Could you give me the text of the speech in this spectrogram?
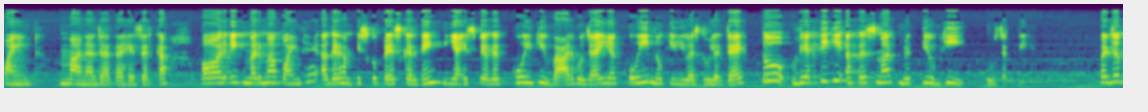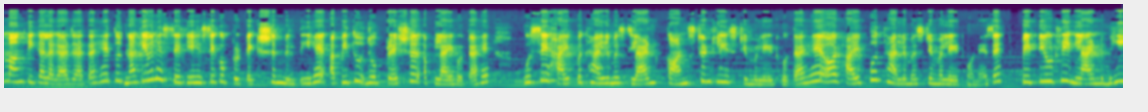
पॉइंट माना जाता है सर का। और एक मरमा पॉइंट है। अगर हम इसको प्रेस कर दें या इस पे अगर कोई भी वार हो जाए या कोई नुकीली वस्तु लग जाए तो व्यक्ति की अकस्मात मृत्यु भी हो सकती है। पर जब मांग टीका लगाया जाता है तो न केवल इस सिर के हिस्से को प्रोटेक्शन मिलती है, अपितु जो प्रेशर अप्लाई होता है उससे हाइपोथैलेमस ग्लैंड कॉन्स्टेंटली स्टिमुलेट होता है और हाइपोथैलेमस स्टिमुलेट होने से पिट्यूटरी ग्लैंड भी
